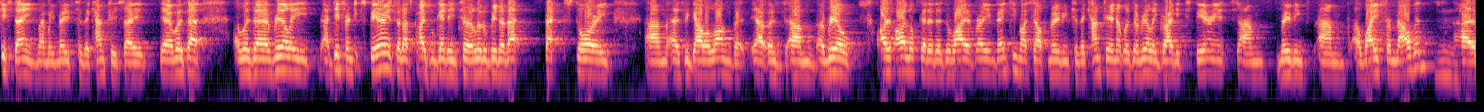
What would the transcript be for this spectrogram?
15 when we moved to the country. So yeah, it was a it was a really a different experience, and I suppose we'll get into a little bit of that backstory um, as we go along. But yeah, it was um, a real. I, I, looked at it as a way of reinventing myself, moving to the country, and it was a really great experience um, moving um, away from Melbourne. Mm. Uh,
